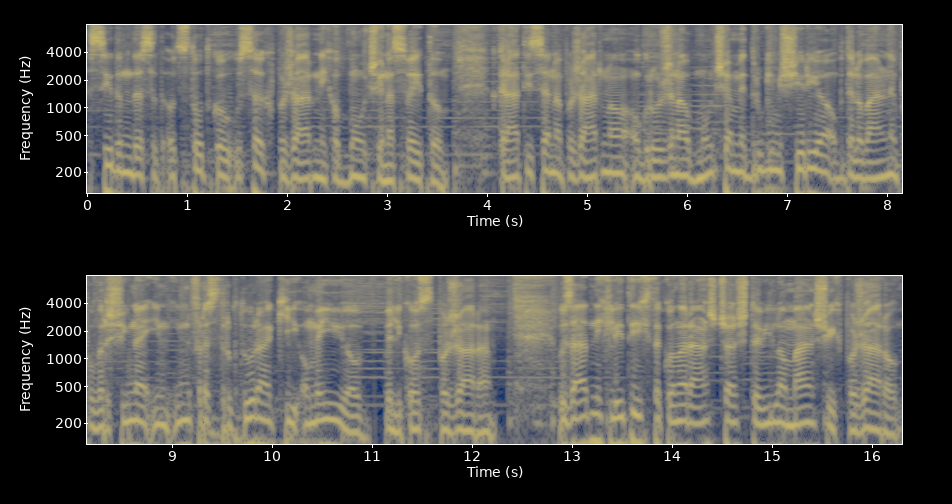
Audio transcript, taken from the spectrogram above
70 odstotkov vseh požarnih območij na svetu. Hkrati se na požarno ogrožena območja med drugim širijo obdelovalne površine in infrastruktura, ki omejujo velikost požara. V zadnjih letih tako narašča število manjših požarov.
